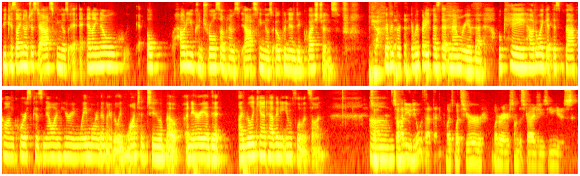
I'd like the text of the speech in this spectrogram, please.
because I know just asking those, and I know, oh, how do you control sometimes asking those open-ended questions? Yeah, Everybody, everybody has that memory of that. Okay, how do I get this back on course? Because now I'm hearing way more than I really wanted to about an area that I really can't have any influence on. So, Um, so how do you deal with that then? What's what's your what are some of the strategies you use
